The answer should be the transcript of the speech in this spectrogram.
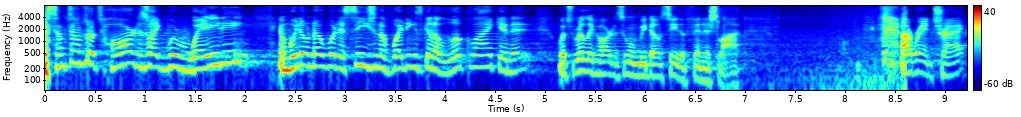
And sometimes what's hard is like we're waiting and we don't know what a season of waiting is going to look like. And it, what's really hard is when we don't see the finish line. I ran track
